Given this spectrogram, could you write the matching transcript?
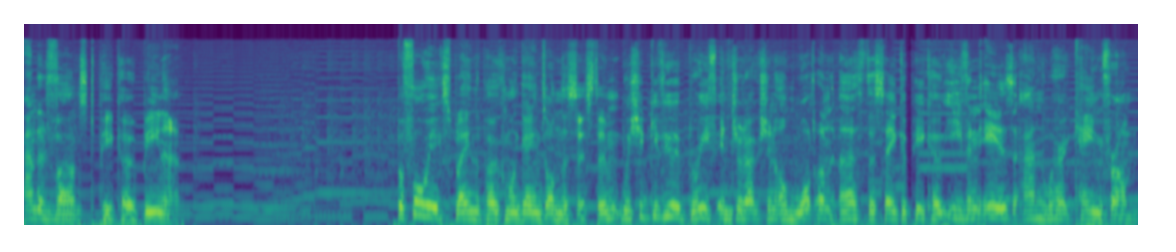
and Advanced Pico Beena. Before we explain the Pokemon games on the system, we should give you a brief introduction on what on earth the Sega Pico even is and where it came from.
